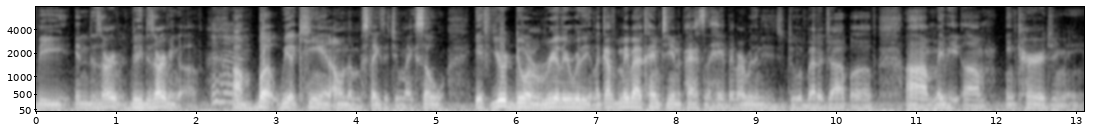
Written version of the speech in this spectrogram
be in deserving be deserving of. Um, but we are keying on the mistakes that you make. So if you're doing really, really like I've, maybe I came to you in the past and said, "Hey, babe, I really need you to do a better job of um, maybe um, encouraging me,"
